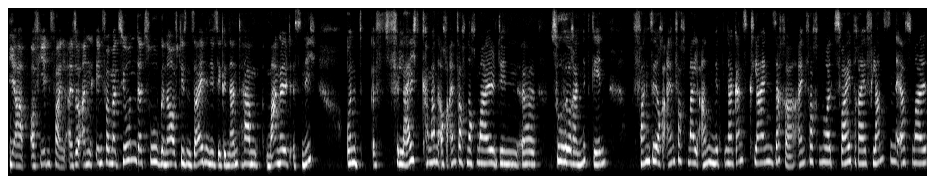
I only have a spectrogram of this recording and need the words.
Ja, auf jeden Fall. Also an Informationen dazu, genau auf diesen Seiten, die Sie genannt haben, mangelt es nicht. Und äh, vielleicht kann man auch einfach noch mal den äh, Zuhörern mitgehen. Fangen Sie doch einfach mal an mit einer ganz kleinen Sache. Einfach nur zwei, drei Pflanzen erstmal,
